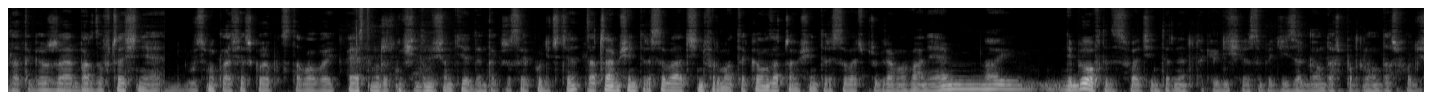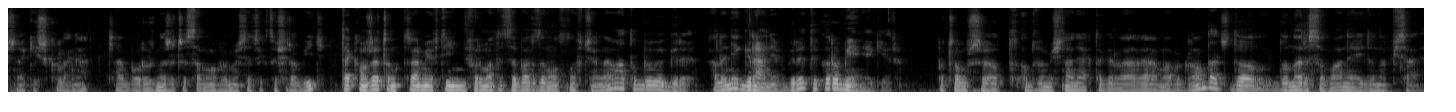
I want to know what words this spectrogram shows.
dlatego że bardzo wcześnie, w ósmej klasie szkoły podstawowej, ja jestem rocznik 71, także sobie policzcie, zacząłem się interesować informatyką, zacząłem się interesować programowaniem, no i nie było wtedy, słuchajcie, internetu, tak jak dzisiaj, że sobie gdzieś zaglądasz, podglądasz, wchodzisz na jakieś szkolenia. Trzeba było różne rzeczy samą wymyśleć, jak coś robić. Taką rzeczą, która mnie w tej informatyce bardzo mocno wciągnęła, to były gry. Ale nie granie w gry, tylko robienie gier począwszy od, od wymyślania, jak ta galeria ma wyglądać, do, do narysowania i do napisania.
